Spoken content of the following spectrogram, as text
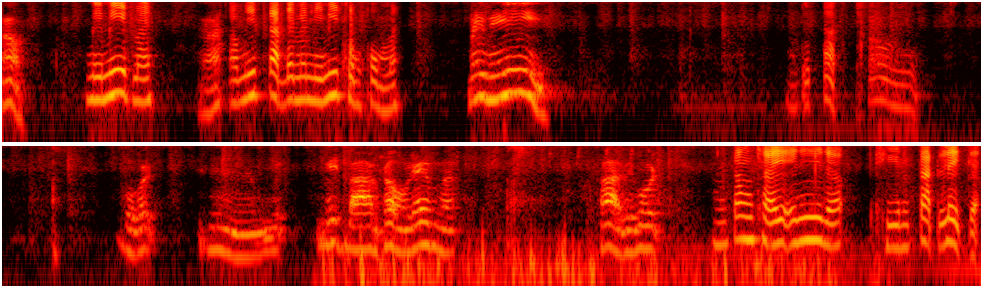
อ้าวมีมีดไหม ฮะเอามีดตัดได้ไหมมีมีดคมๆไหมไม่มี มันจะตัดเข้านี่บอกว่าอืมมีดบางช่องเล่มอะพลาดไปหมดมันต้องใช้ไอ้นี่แล้วครีมตัดเหล็กอะ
